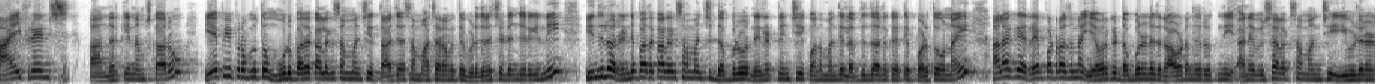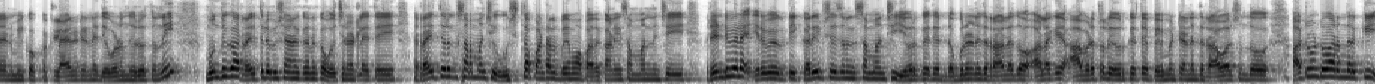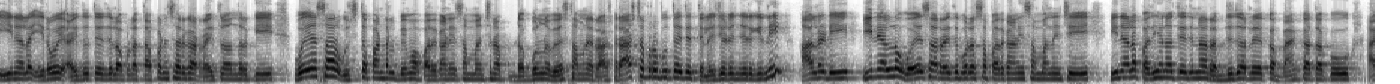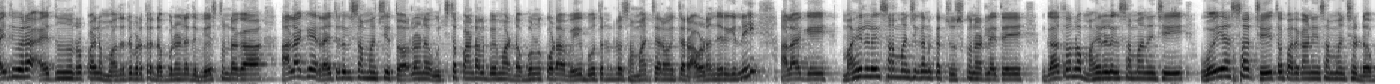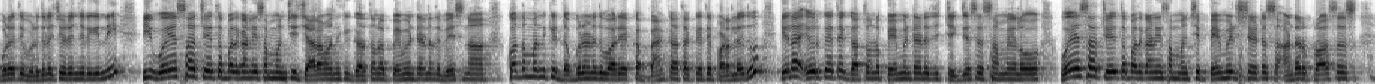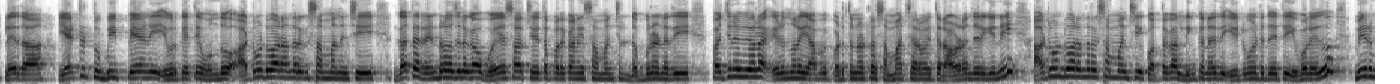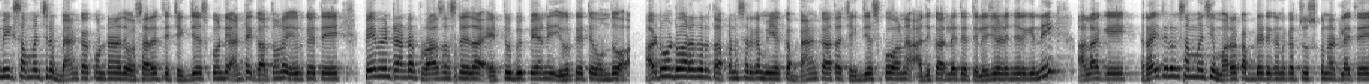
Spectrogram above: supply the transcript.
Hi friends అందరికీ నమస్కారం. AP ప్రభుత్వం మూడు పథకాలకు సంబంధించి తాజా సమాచారం అయితే విడుదల చేయడం జరిగింది. ఇందులో రెండు పథకాలకు సంబంధించి డబ్బులు నిన్నటి నుంచి కొంతమంది లబ్ధిదారులకు అయితే పడుతూ ఉన్నాయి. అలాగే రేపటి రోజున ఎవరికి డబ్బులు అనేది రావడం జరుగుతుంది అనే విషయాలకు సంబంధించి ఈ వీడియోలో నేను మీకు ఒక క్లారిటీ అనేది ఇవ్వడం జరుగుతుంది. ముందుగా రైతుల విషయానికి కనుక వచ్చినట్లయితే రైతులకు సంబంధించి ఉచిత పంటల బీమా పథకానికి సంబంధించి రెండు వేల ఇరవై ఒకటి ఖరీఫ్ సీజన్కి సంబంధించి ఎవరికైతే డబ్బులు అనేది రాలేదో అలాగే ఆ విడతలో ఎవరికైతే పేమెంట్ అనేది రావాల్సిందో అటువంటి వారందరికీ ఈ నెల ఇరవై ఐదో తేదీ లోపల తప్పనిసరిగా రైతులందరికీ వైఎస్ఆర్ ఉచిత పంటల బీమా పథకానికి సంబంధించిన డబ్బులను వేస్తామని రాష్ట్ర రాష్ట్ర ప్రభుత్వం అయితే తెలియజేయడం జరిగింది. ఆల్రెడీ ఈ నెలలో వైఎస్ఆర్ రైతు భరోసా పథకానికి సంబంధించి ఈ నెల పదిహేనో తేదీన లబ్ధిదారుల యొక్క బ్యాంక్ ఖాతాకు ఐదు వేల ఐదు వందల రూపాయలు మొదటి విడత డబ్బులు అనేది వేస్తుండగా అలాగే రైతులకు సంబంధించి త్వరలోనే ఉచిత పంటల బీమా డబ్బులను కూడా వేయబోతున్నట్లు సమాచారం అయితే రావడం జరిగింది. అలాగే మహిళలకు సంబంధించి కనుక చూసుకున్నట్లయితే గతంలో మహిళలకు సంబంధించి వైఎస్ఆర్ చేయుత పథకానికి సంబంధించిన డబ్బులు అయితే విడుదల చేయడం జరిగింది. ఈ వైఎస్ఆర్ చేయుత పథకానికి సంబంధించి చాలా మందికి గతంలో పేమెంట్ అనేది వేసిన కొంతమందికి డబ్బులు అనేది వారి యొక్క బ్యాంక్ ఖాతాకి అయితే పడలేదు. ఇలా ఎవరికైతే గతంలో పేమెంట్ అనేది చెక్ చేసే సమయంలో వైఎస్ఆర్ చేత పథకానికి సంబంధించి పేమెంట్ స్టేటస్ అండర్ ప్రాసెస్ లేదా ఎట్ టు బి పే అని ఎవరికైతే ఉందో అటువంటి వారందరికి సంబంధించి గత రెండు రోజులుగా వైఎస్ఆర్ చేత పథకానికి సంబంధించిన డబ్బులు అనేది పద్దెనిమిది వేల ఏడు వందల యాభై పడుతున్నట్లు సమాచారం అయితే రావడం జరిగింది. అటువంటి వారందరికి సంబంధించి కొత్తగా లింక్ అనేది ఎటువంటిది అయితే ఇవ్వలేదు. మీరు మీకు సంబంధించిన బ్యాంక్ అకౌంట్ అనేది ఒకసారి అయితే చెక్ చేసుకోండి. అంటే గతంలో ఎవరికైతే పేమెంట్ అండర్ ప్రాసెస్ లేదా ఎట్ టు బి పే అని ఎవరికైతే ఉందో అటువంటి వారందరూ తప్పనిసరిగా మీ యొక్క బ్యాంక్ ఖాతా చెక్ చేసుకోవాలని అధికారులు అయితే తెలియజేయడం జరిగింది. అలాగే రైతులకు సంబంధించి మరొక అప్డేట్ కనుక చూసుకున్నట్లయితే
